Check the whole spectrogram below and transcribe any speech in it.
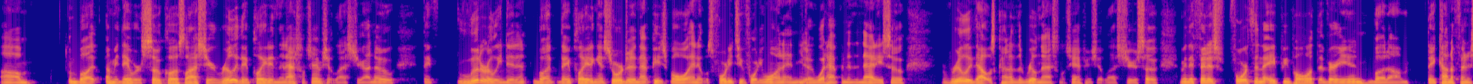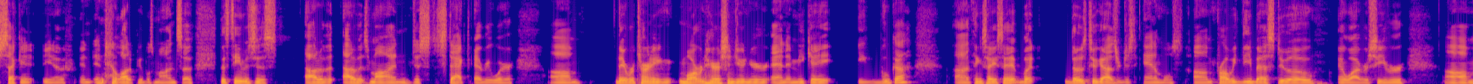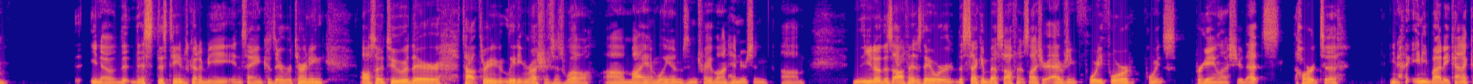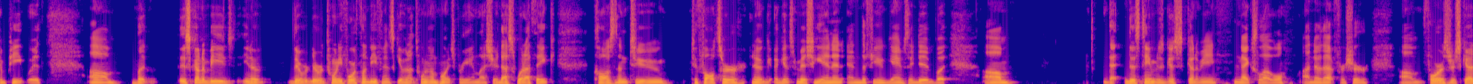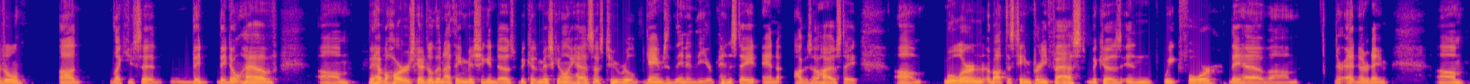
Um, but I mean, they were so close last year. Really, they played in the national championship last year. I know they literally didn't, but they played against Georgia in that Peach Bowl and it was 42 41. And, you know, what happened in the Natty. So, really, that was kind of the real national championship last year. So, I mean, they finished fourth in the AP poll at the very end, but um, they kind of finished second, you know, in, in a lot of people's minds. So, this team is just out of it, out of its mind, just stacked everywhere. Um, they're returning Marvin Harrison Jr. and Emeka Egbuka. Uh, think how you say it, but those two guys are just animals. Um, probably the best duo at wide receiver. Um, you know, th- this this team's going to be insane because they're returning also two of their top three leading rushers as well, um, Miyan Williams and TreVeyon Henderson. Um, you know, this offense they were the second best offense last year, averaging 44 points per game last year. That's hard to you know anybody kind of compete with. Um, but it's going to be you know they were they were 24th on defense, giving up 21 points per game last year. That's what I think caused them to to falter you know against Michigan and, and the few games they did. But um, that this team is just going to be next level. I know that for sure. Um, for as their schedule, uh, like you said, they they don't have um, they have a harder schedule than I think Michigan does because Michigan only has those two real games at the end of the year, Penn State and obviously Ohio State. Um, we'll learn about this team pretty fast because in week four they have um, they're at Notre Dame, um,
